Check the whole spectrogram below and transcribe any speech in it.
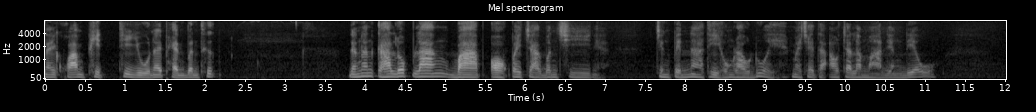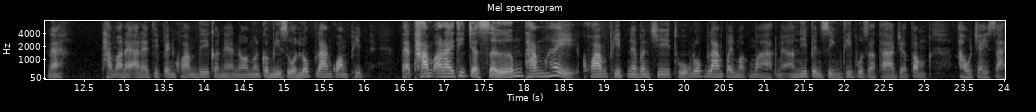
ในความผิดที่อยู่ในแผ่นบันทึก ดังนั้นการลบล้างบาปออกไปจากบัญชีเนี่ยจึงเป็นหน้าที่ของเราด้วย ไม่ใช่แต่เอาจะละหมาดอย่างเดียวนะทำอะไรอะไรที่เป็นความดีก็แน่นอน มันก็มีส่วนลบล้างความผิด แต่ทำอะไรที่จะเสริมทำให้ความผิดในบัญชีถูกลบล้างไปมากๆเนี่ยอันนี้เป็นสิ่งที่ผู้ศรัทธาจะต้องเอาใจใส่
